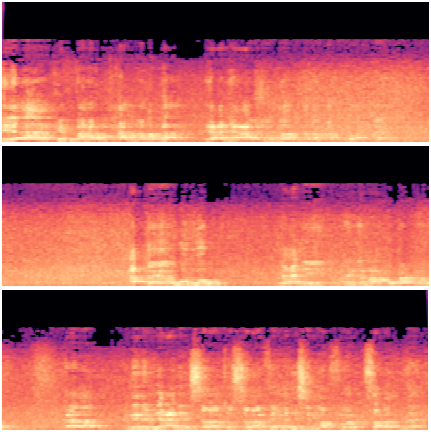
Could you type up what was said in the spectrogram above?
إلى أن كفنا محرمك يعني عاشوراء ترى حتى يهود يعني معه قالوا آه النبي عليه الصلاة والسلام في حديث مرفوع ثبت ذلك.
